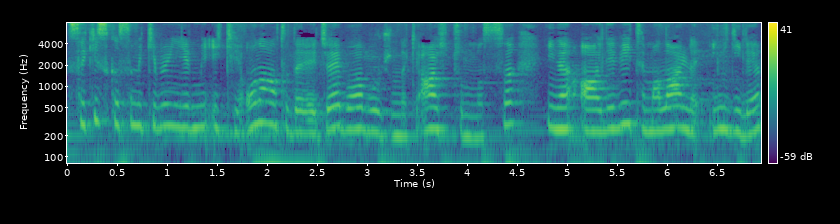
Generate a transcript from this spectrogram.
8 Kasım 2022 16 derece Boğa burcundaki ay tutulması yine ailevi temalarla ilgili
